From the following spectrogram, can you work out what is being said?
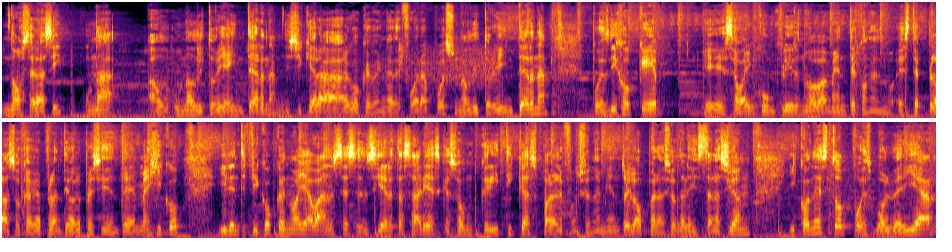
No será así. Una una auditoría interna, ni siquiera algo que venga de fuera, pues una auditoría interna, pues dijo que eh, se va a incumplir nuevamente con este plazo que había planteado el presidente de México. Identificó que no hay avances en ciertas áreas que son críticas para el funcionamiento y la operación de la instalación y con esto pues volvería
